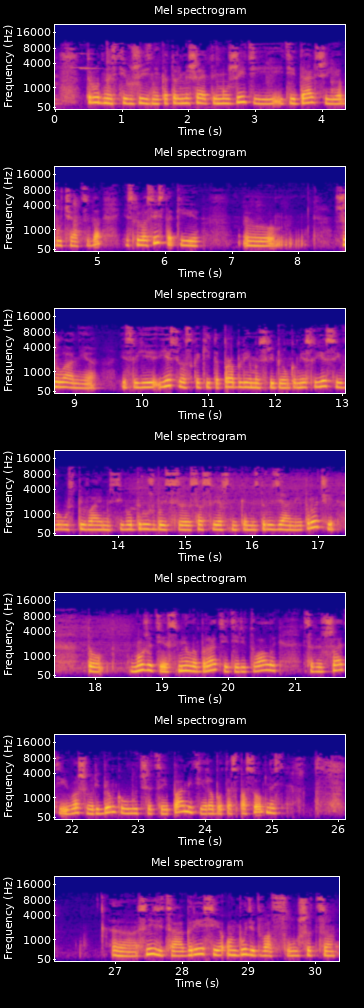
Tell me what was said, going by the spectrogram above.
трудности в жизни, которые мешают ему жить и идти дальше и обучаться. Да? Если у вас есть такие э, желания, если есть у вас какие-то проблемы с ребенком, если есть его успеваемость, его дружбой с, со сверстниками, с друзьями и прочее, то можете смело брать эти ритуалы, совершать, и у вашего ребенка улучшится и память, и работоспособность, э, снизится агрессия, он будет вас слушаться,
